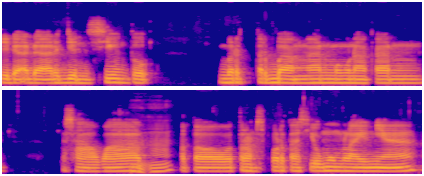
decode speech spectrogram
tidak ada urgensi untuk berterbangan menggunakan pesawat Mhm. atau transportasi umum lainnya,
